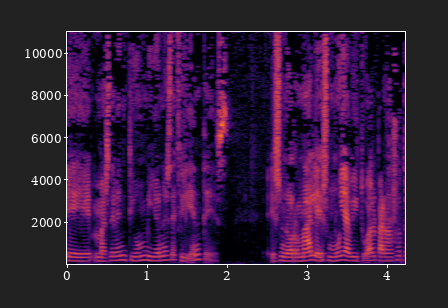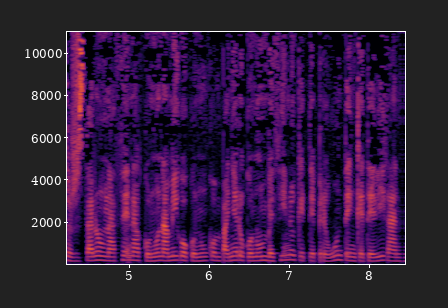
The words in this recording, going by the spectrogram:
eh, más de 21 millones de clientes es normal, es muy habitual para nosotros estar en una cena con un amigo, con un compañero, con un vecino y que te pregunten, que te digan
